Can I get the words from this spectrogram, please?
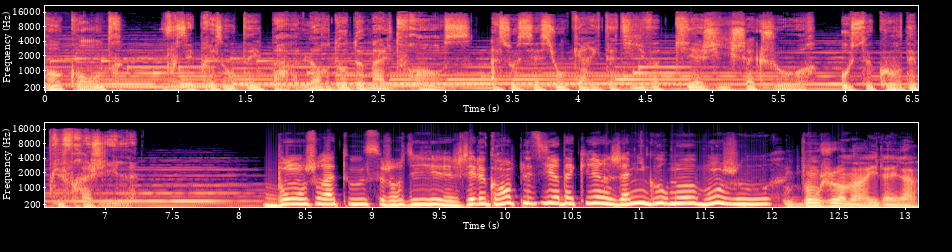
rencontre vous est présentée par l'Ordre de Malte France, association caritative qui agit chaque jour au secours des plus fragiles. Bonjour à tous, aujourd'hui j'ai le grand plaisir d'accueillir Jamie Gourmaud, bonjour. Bonjour Marie-Laila.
